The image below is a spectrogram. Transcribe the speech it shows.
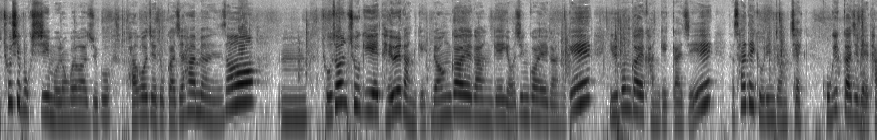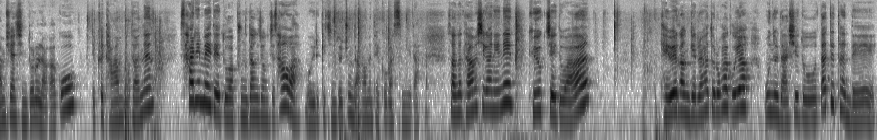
초시복시 뭐 이런 거 해가지고 과거제도까지 하면서 음, 조선 초기의 대외 관계, 명가의 관계, 여진과의 관계, 일본과의 관계까지 4대 교린 정책, 거기까지 네, 다음 시간 진도를 나가고 이제 그 다음부터는 사림의 대도와 붕당 정치 사화 뭐 이렇게 진도 쭉 나가면 될 것 같습니다. 그래서 다음 시간에는 교육 제도와 대외 관계를 하도록 하고요. 오늘 날씨도 따뜻한데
